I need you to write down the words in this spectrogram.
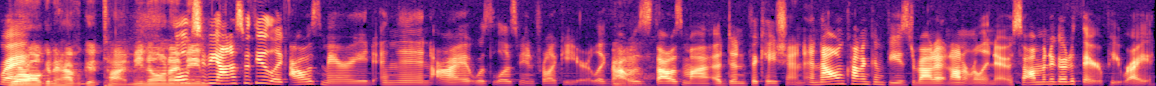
Right. We're all gonna have a good time." You know what well, I mean? Well, to be honest with you, like I was married and then I was lesbian for like a year. Like that Yeah. was that was my identification. And now I'm kind of confused about it and I don't really know. So I'm going to go to therapy, right?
